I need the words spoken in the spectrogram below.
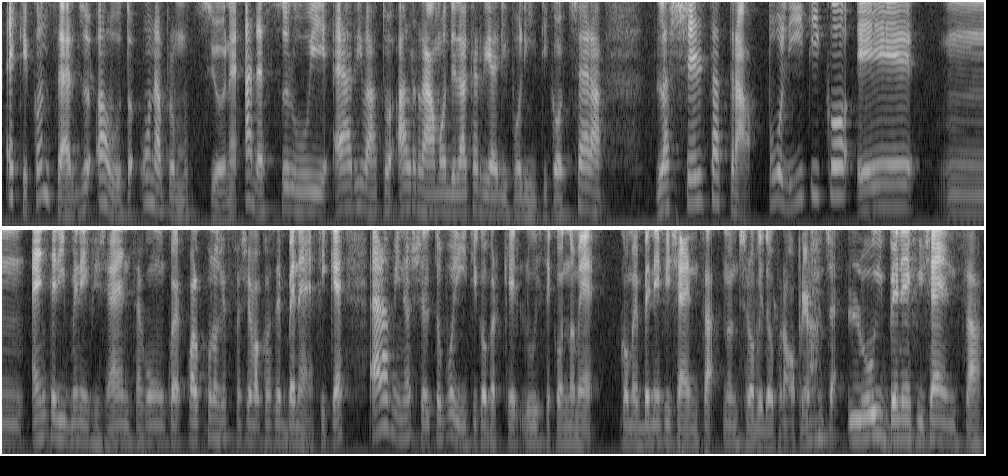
è che con Sergio ha avuto una promozione. Adesso lui è arrivato al ramo della carriera di politico. C'era la scelta tra politico e mh, mm, ente di beneficenza, comunque qualcuno che faceva cose benefiche. E alla fine ho scelto politico perché lui, secondo me, come beneficenza non ce lo vedo proprio. Cioè, lui beneficenza.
